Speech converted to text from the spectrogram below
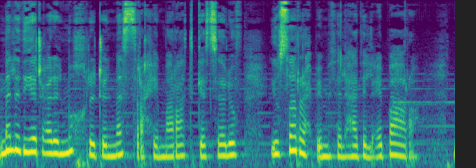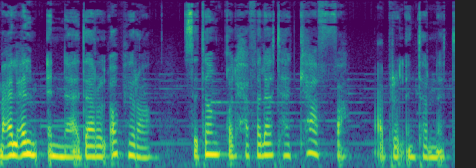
ما الذي يجعل المخرج المسرحي مارات كاسلوف يصرح بمثل هذه العبارة؟ مع العلم أن دار الأوبرا ستنقل حفلاتها كافة. عبر الإنترنت.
